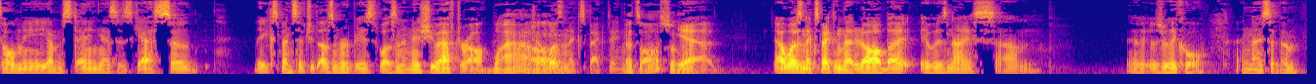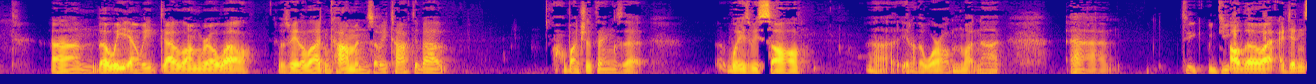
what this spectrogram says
told me I'm staying as his guest, so the expensive two thousand rupees wasn't an issue after all, Wow. I wasn't expecting. That's awesome. Yeah, I wasn't expecting that at all, but it was nice. Um, it was really cool and nice of him. Um, but we, yeah, we got along real well because we had a lot in common. So we talked about a whole bunch of things that ways we saw, uh, you know, the world and whatnot. Um Do- do- although I I didn't.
